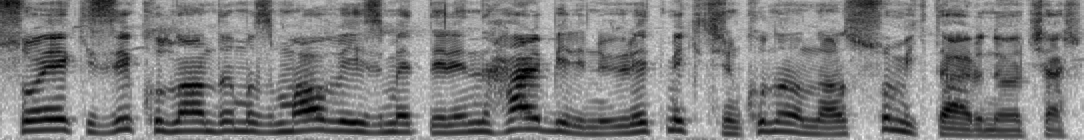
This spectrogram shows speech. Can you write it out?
Su ayak izi kullandığımız mal ve hizmetlerin her birini üretmek için kullanılan su miktarını ölçer.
